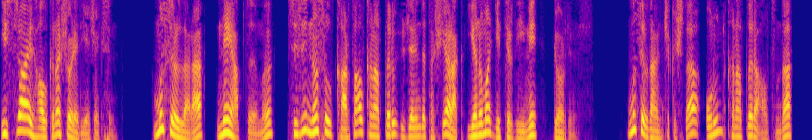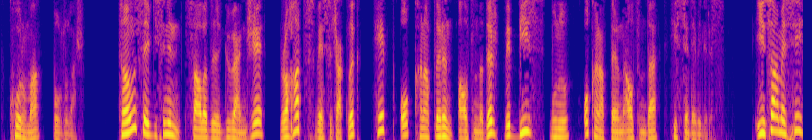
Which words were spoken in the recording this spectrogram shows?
İsrail halkına şöyle diyeceksin. Mısırlılara ne yaptığımı, sizi nasıl kartal kanatları üzerinde taşıyarak yanıma getirdiğimi gördünüz. Mısır'dan çıkışta onun kanatları altında koruma buldular. Tanrı sevgisinin sağladığı güvence, rahat ve sıcaklık hep o kanatların altındadır ve biz bunu o kanatların altında hissedebiliriz. İsa Mesih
